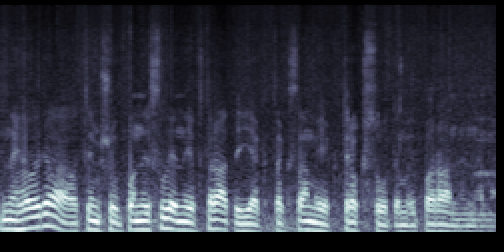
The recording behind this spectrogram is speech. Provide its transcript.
не говоря о тим, що понесли не втрати, як так само, як трьохсотими пораненими.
